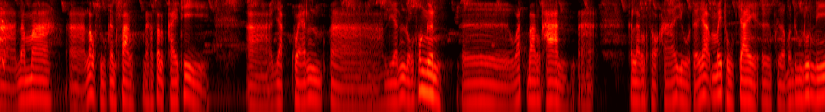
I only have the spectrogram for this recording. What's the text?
อ่านำมา เล่าสู่กันฟังนะครับสำหรับใครที่ออยากแขวนเหรียญหลวงพ่อเงินเออวัดบางคานนะฮะกำลังเสาะหาอยู่แต่ยังไม่ถูกใจเออเผื่อมาดูรุ่นนี้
